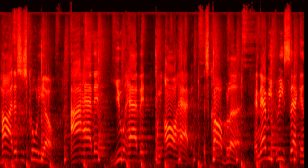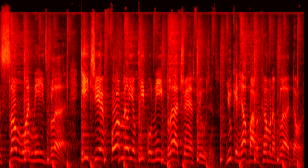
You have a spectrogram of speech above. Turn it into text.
Hi, this is Coolio. I have it, you have it, we all have it. It's called blood. And every three seconds, someone needs blood. Each year, 4 million people need blood transfusions. You can help by becoming a blood donor.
